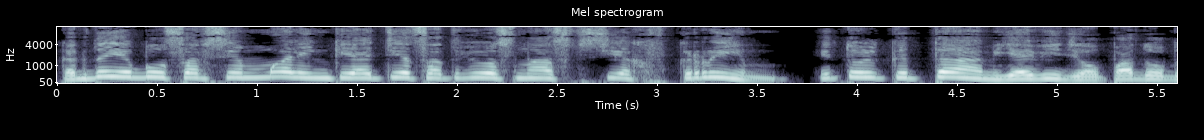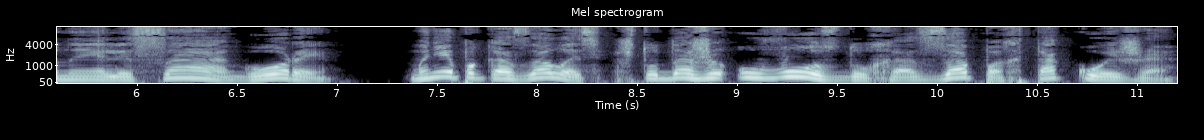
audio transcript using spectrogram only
Когда я был совсем маленький, отец отвез нас всех в Крым, и только там я видел подобные леса, горы. Мне показалось, что даже у воздуха запах такой же.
